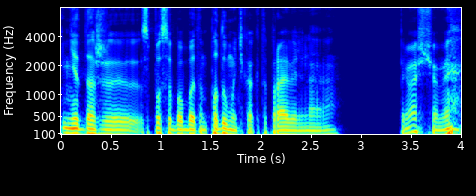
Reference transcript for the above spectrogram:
Нет даже способа об этом подумать как-то правильно. Понимаешь, в чем я?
